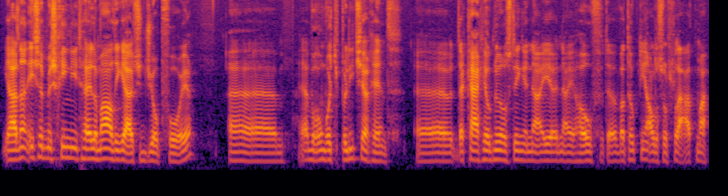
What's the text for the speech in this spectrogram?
ja, dan is het misschien niet helemaal de juiste job voor je. Ehm, waarom word je politieagent? Uh, daar krijg je ook nu eens dingen naar je, naar je hoofd, uh, wat ook niet alles op slaat. Maar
